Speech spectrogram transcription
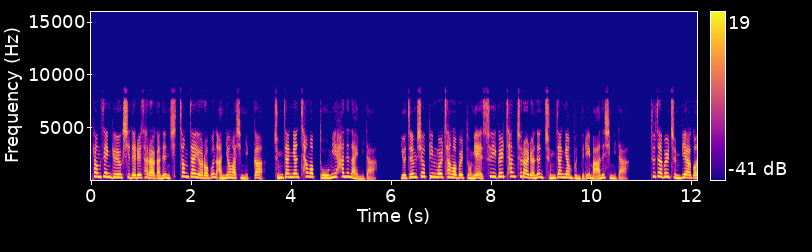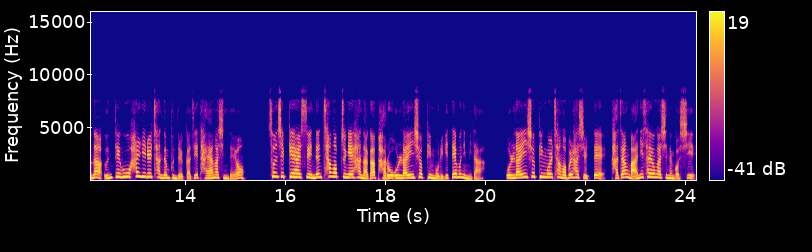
평생 교육 시대를 살아가는 시청자 여러분 안녕하십니까? 중장년 창업 도우미 한은아입니다. 요즘 쇼핑몰 창업을 통해 수익을 창출하려는 중장년 분들이 많으십니다. 투잡을 준비하거나 은퇴 후 할 일을 찾는 분들까지 다양하신데요. 손쉽게 할 수 있는 창업 중에 하나가 바로 온라인 쇼핑몰이기 때문입니다. 온라인 쇼핑몰 창업을 하실 때 가장 많이 사용하시는 것이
